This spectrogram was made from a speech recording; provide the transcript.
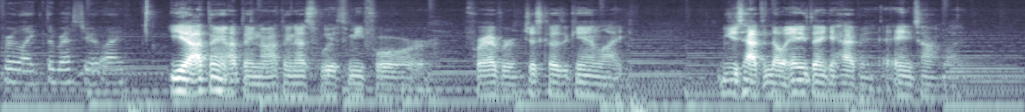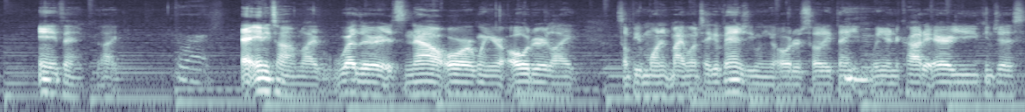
for like the rest of your life? Yeah, I think I think no, I think that's with me for forever. Just because again, like you just have to know anything can happen at any time, like anything, like right at any time, like whether it's now or when you're older, like. Some people want, might want to take advantage of you when you're older, so they think mm-hmm. when you're in the crowded area, you can just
